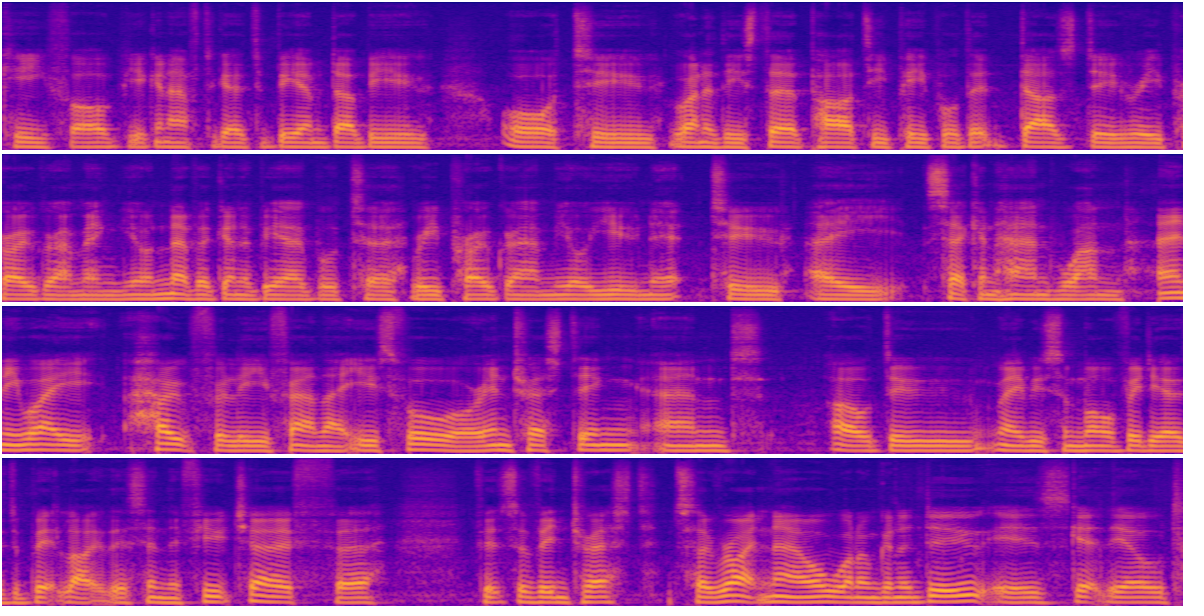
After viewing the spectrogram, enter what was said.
key fob, you're going to have to go to BMW or to one of these third party people that does do reprogramming. You're never going to be able to reprogram your unit to a second hand one. Anyway, hopefully you found that useful or interesting and I'll do maybe some more videos a bit like this in the future if uh, if it's of interest. So right now what I'm going to do is get the old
